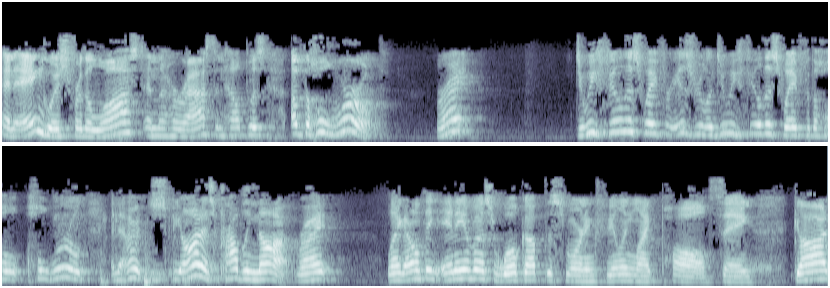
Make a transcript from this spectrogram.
and anguish for the lost and the harassed and helpless of the whole world? Right? Do we feel this way for Israel, or do we feel this way for the whole whole world? And I would just be honest, probably not, right? Like, I don't think any of us woke up this morning feeling like Paul saying, God,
